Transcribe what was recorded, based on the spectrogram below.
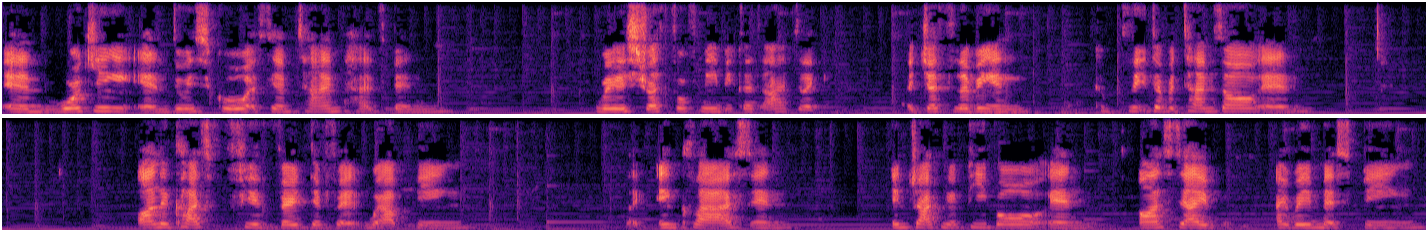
And working and doing school at the same time has been really stressful for me because I have to like adjust living in complete different time zone and online class feels very different without being like in class and interacting with people and honestly I I really miss being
